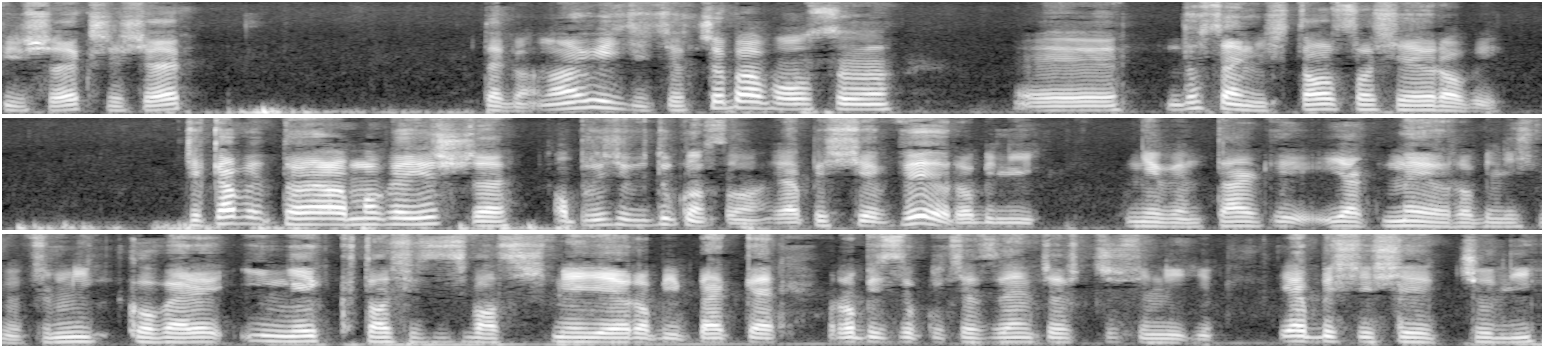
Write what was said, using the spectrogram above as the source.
pisze Krzysiek. Tego, no widzicie, trzeba po prostu yy, docenić to, co się robi. Ciekawe, to ja mogę jeszcze obrócić w drugą stronę. Jakbyście wy robili, nie wiem, tak jak my robiliśmy filmik, covery i niech ktoś z was śmieje, robi bekę, robi z ukrycia zdjęcia czy filmiki. Jakbyście się czuli?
